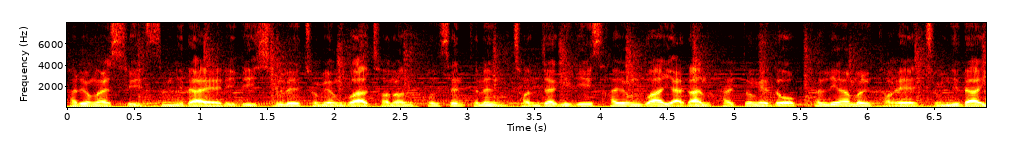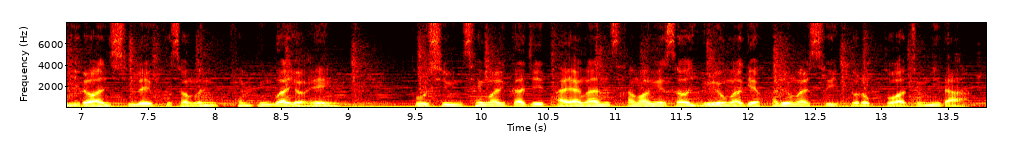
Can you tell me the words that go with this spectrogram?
활용할 수 있습니다. LED 실내 조명과 전원 콘센트는 전자기기 사용과 야간 활동에도 편리함을 더해 줍니다. 이러한 실내 구성은 캠핑과 여행, 도심 생활까지 다양한 상황에서 유용하게 활용할 수 있도록 도와줍니다.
